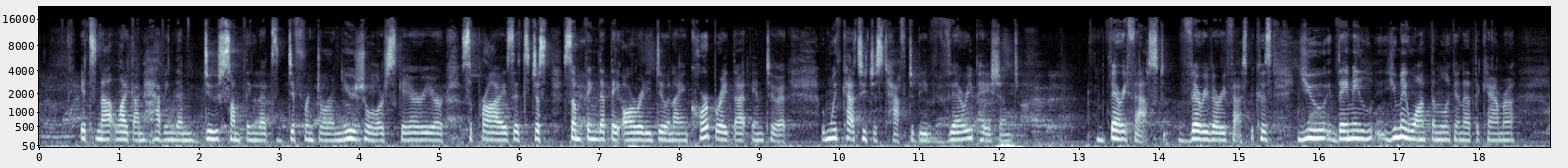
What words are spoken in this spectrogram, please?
It's not like I'm having them do something that's different or unusual or scary or surprise. It's just something that they already do, and I incorporate that into it. And with cats, you just have to be very patient, very fast, very very fast, because you they may you may want them looking at the camera,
